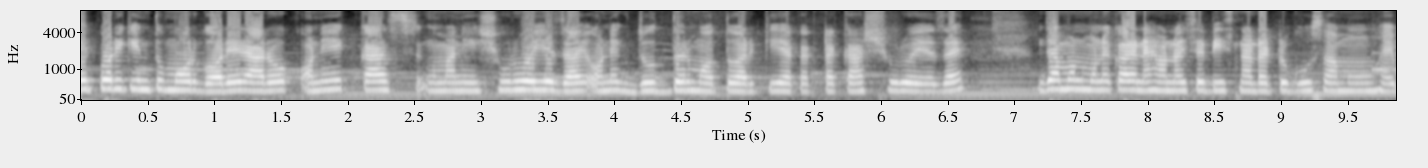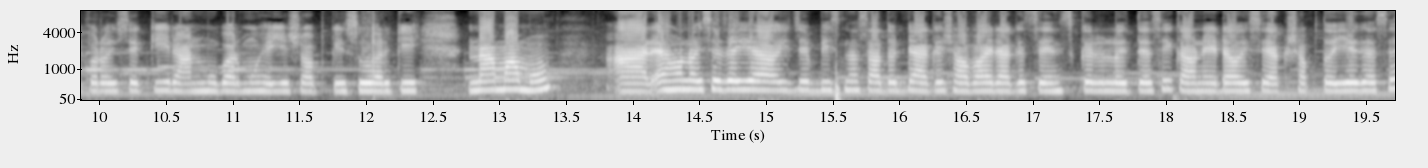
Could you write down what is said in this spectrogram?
এরপরে কিন্তু মোর ঘরের আরও অনেক কাজ মানে শুরু হয়ে যায়, অনেক যুদ্ধের মতো আর কি, এক একটা কাজ শুরু হয়ে যায়। যেমন মনে করেন এখন হয়েছে বিছনাটা একটু গুছামু, এরপর হয়েছে কি রানমু বারমু হইয়ে সব কিছু আর কি, নামামু। আর এখন হয়েছে যে ইয়া ওই যে বিছনা চাদরটা আগে সবার আগে চেঞ্জ করে লইতেছি, কারণ এটা হয়েছে এক সপ্তাহ হয়ে গেছে।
